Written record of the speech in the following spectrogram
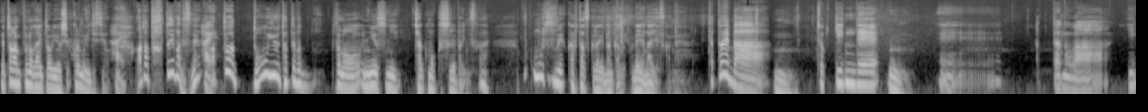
でトランプの大統領就これもいいですよ、はい。あとは例えばですね、はい。あとはどういう例えばそのニュースに着目すればいいんですかね？もう一つか二つくらいなんか例ないですかね？例えばうん。直近で、うん。えーあったのはい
